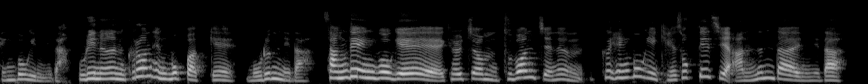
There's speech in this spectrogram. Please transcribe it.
행복입니다. 우리는 그런 행복밖에 모릅니다. 상대 행복의 결점 두 번째는 그 행복이 계속되지 않는다입니다.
